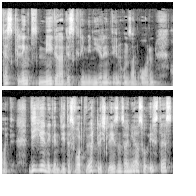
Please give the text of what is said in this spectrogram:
Das klingt mega diskriminierend in unseren Ohren heute. Diejenigen, die das Wort wörtlich lesen, sagen, ja, so ist es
